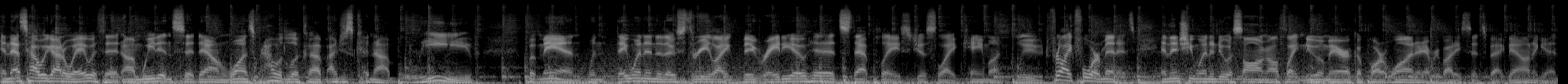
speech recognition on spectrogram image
And that's how we got away with it. Um, we didn't sit down once, but I would look up. I just could not believe. But man, when they went into those three like big radio hits, that place just like came unglued for like four minutes, and then she went into a song off like New Amerykah Part One, and everybody sits back down again.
